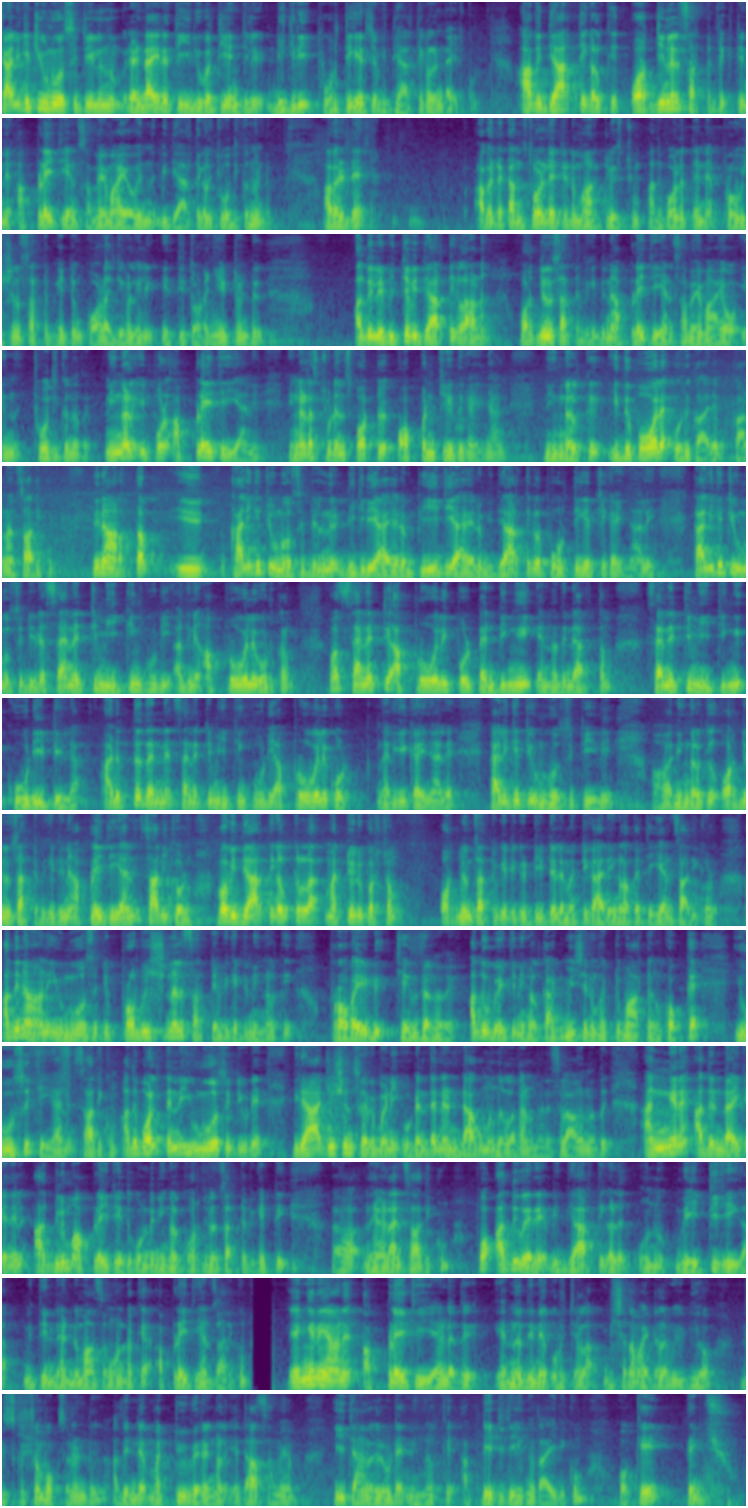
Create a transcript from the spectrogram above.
കാലിക്കറ്റ് യൂണിവേഴ്സിറ്റിയിൽ നിന്നും രണ്ടായിരത്തി ഇരുപത്തിയഞ്ചിൽ ഡിഗ്രി പൂർത്തീകരിച്ച വിദ്യാർത്ഥികളുണ്ടായിരിക്കും ആ വിദ്യാർത്ഥികൾക്ക് ഒറിജിനൽ സർട്ടിഫിക്കറ്റിന് അപ്ലൈ ചെയ്യാൻ സമയമായോ എന്ന് വിദ്യാർത്ഥികൾ ചോദിക്കുന്നുണ്ട്. അവരുടെ അവരുടെ കൺസോൾഡേറ്റഡ് മാർക്ക് ലിസ്റ്റും അതുപോലെ തന്നെ പ്രൊവിഷണൽ സർട്ടിഫിക്കറ്റും കോളേജുകളിൽ എത്തി തുടങ്ങിയിട്ടുണ്ട്. അത് ലഭിച്ച വിദ്യാർത്ഥികളാണ് ഒറിജിനൽ സർട്ടിഫിക്കറ്റിന് അപ്ലൈ ചെയ്യാൻ സമയമായോ എന്ന് ചോദിക്കുന്നത്. നിങ്ങൾ ഇപ്പോൾ അപ്ലൈ ചെയ്യാൻ നിങ്ങളുടെ സ്റ്റുഡൻസ് പോർട്ടൽ ഓപ്പൺ ചെയ്ത് കഴിഞ്ഞാൽ നിങ്ങൾക്ക് ഇതുപോലെ ഒരു കാര്യം കാണാൻ സാധിക്കും. ഇതിനർത്ഥം ഈ കാലിക്കറ്റ് യൂണിവേഴ്സിറ്റിയിൽ നിന്ന് ഡിഗ്രി ആയാലും പി ജി ആയാലും വിദ്യാർത്ഥികൾ പൂർത്തീകരിച്ച് കഴിഞ്ഞാൽ കാലിക്കറ്റ് യൂണിവേഴ്സിറ്റിയുടെ സെനറ്റ് മീറ്റിംഗ് കൂടി അതിന് അപ്രൂവൽ കൊടുക്കണം. അപ്പോൾ സെനറ്റ് അപ്രൂവൽ ഇപ്പോൾ പെൻഡിങ് എന്നതിന്റെ അർത്ഥം സെനറ്റ് മീറ്റിംഗ് കൂടിയിട്ടില്ല. അടുത്ത് തന്നെ സെനറ്റ് മീറ്റിംഗ് കൂടി അപ്രൂവൽ നൽകി കഴിഞ്ഞാൽ കാലിക്കറ്റ് യൂണിവേഴ്സിറ്റിയിൽ നിങ്ങൾക്ക് ഒറിജിനൽ സർട്ടിഫിക്കറ്റിന് അപ്ലൈ ചെയ്യാൻ സാധിക്കുകയുള്ളൂ അപ്പോൾ വിദ്യാർത്ഥികൾക്കുള്ള മറ്റൊരു പ്രശ്നം ഒറിജിനൽ സർട്ടിഫിക്കറ്റ് കിട്ടിയിട്ടല്ലേ മറ്റു കാര്യങ്ങളൊക്കെ ചെയ്യാൻ സാധിക്കുള്ളൂ. അതിനാണ് യൂണിവേഴ്സിറ്റി പ്രൊവിഷണൽ സർട്ടിഫിക്കറ്റ് നിങ്ങൾക്ക് പ്രൊവൈഡ് ചെയ്തു തന്നത്. അത് ഉപയോഗിച്ച് നിങ്ങൾക്ക് അഡ്മിഷനും മറ്റു മാർഗങ്ങൾക്കൊക്കെ യൂസ് ചെയ്യാൻ സാധിക്കും. അതുപോലെ തന്നെ യൂണിവേഴ്സിറ്റിയുടെ ഗ്രാജുവേഷൻ സെറിമണി ഉടൻ തന്നെ ഉണ്ടാകുമെന്നുള്ളതാണ് മനസ്സിലാകുന്നത്. അങ്ങനെ അത് ഉണ്ടായിക്കഴിഞ്ഞാൽ അതിലും അപ്ലൈ ചെയ്തുകൊണ്ട് നിങ്ങൾക്ക് ഒറിജിനൽ സർട്ടിഫിക്കറ്റ് നേടാൻ സാധിക്കും. അപ്പോൾ അതുവരെ വിദ്യാർത്ഥികൾ ഒന്ന് വെയിറ്റ് ചെയ്യുക. വിത്തിൻ രണ്ട് മാസം കൊണ്ടൊക്കെ അപ്ലൈ ചെയ്യാൻ സാധിക്കും. എങ്ങനെയാണ് അപ്ലൈ ചെയ്യേണ്ടത് എന്നതിനെക്കുറിച്ചുള്ള വിശദമായിട്ടുള്ള വീഡിയോ ഡിസ്ക്രിപ്ഷൻ ബോക്സിലുണ്ട് അതിന്റെ മറ്റു വിവരങ്ങൾ യഥാസമയം ഈ ചാനലിലൂടെ നിങ്ങൾക്ക് അപ്ഡേറ്റ് ചെയ്യുന്നതായിരിക്കും. Okay thank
